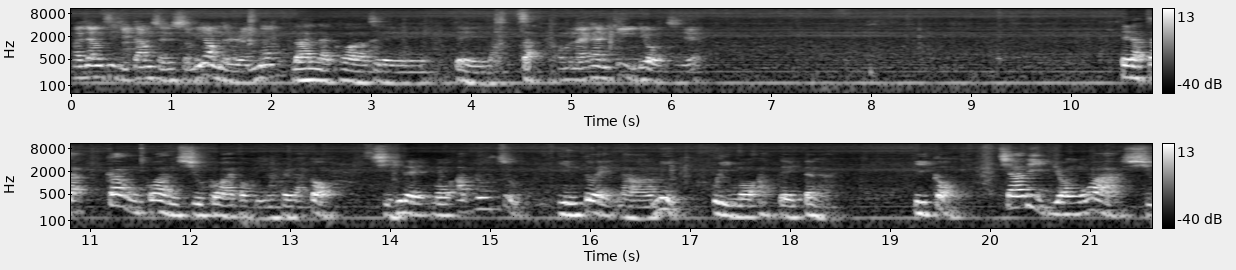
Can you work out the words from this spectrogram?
他将自己当成什么样的人呢？咱来看这个第六节。我们来看第六节，第六节，钢管收割的牧人回来讲，是迄个摩押女子因对拿米为摩押地转来。伊讲，请你容我收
